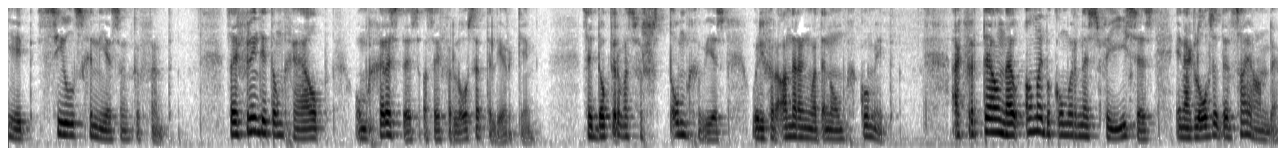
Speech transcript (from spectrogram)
het sielsgenesing gevind. Sy vriend het hom gehelp om Christus as sy verlosser te leer ken. Sy dokter was verstom geweest oor die verandering wat in hom gekom het. Ek vertel nou al my bekommernis vir Jesus en ek los dit in sy hande.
